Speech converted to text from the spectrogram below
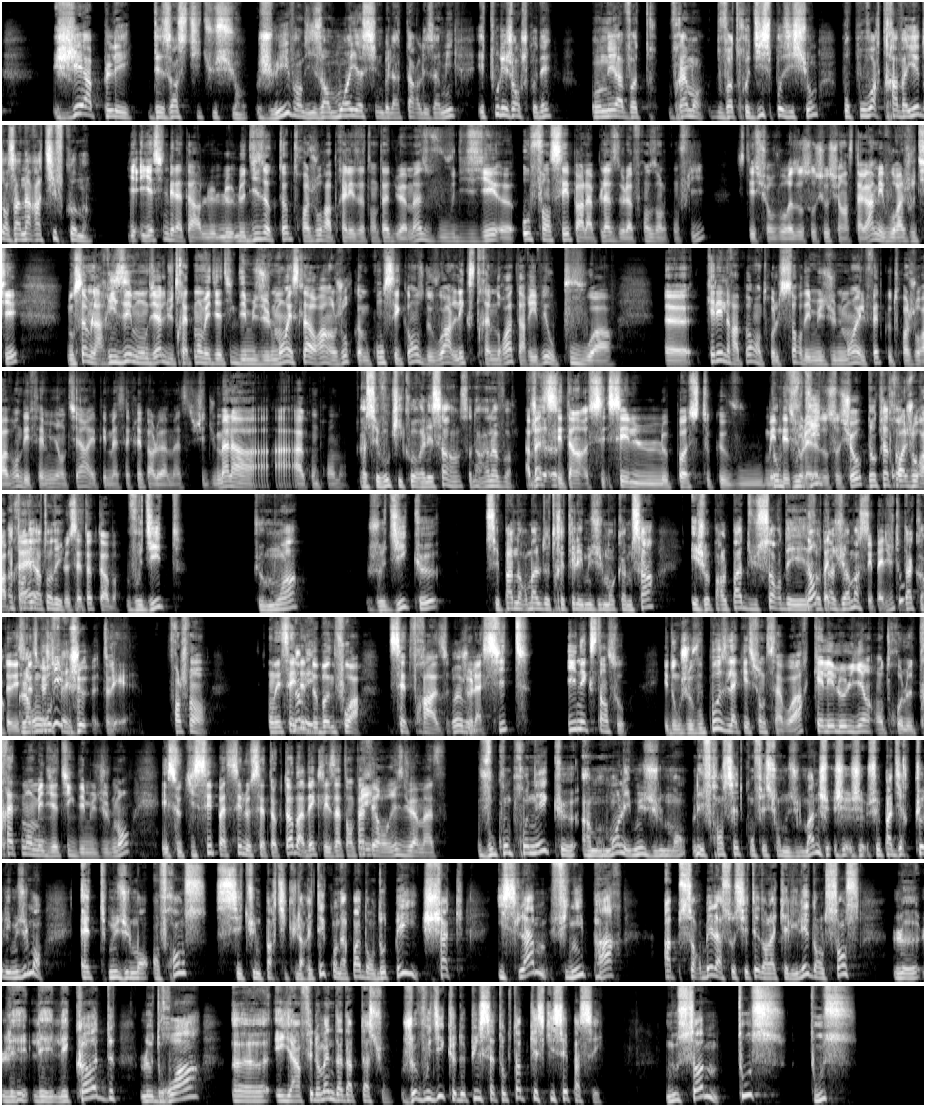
J'ai appelé des institutions juives en disant moi Yacine Bellatar, les amis, et tous les gens que je connais, on est à votre vraiment votre disposition pour pouvoir travailler dans un narratif commun. Yacine Bellatar, le 10 octobre, trois jours après les attentats du Hamas, vous vous disiez euh, offensé par la place de la France dans le conflit. C'était sur vos réseaux sociaux, sur Instagram, et vous rajoutiez Nous sommes la risée mondiale du traitement médiatique des musulmans, et cela aura un jour comme conséquence de voir l'extrême droite arriver au pouvoir. Euh, quel est le rapport entre le sort des musulmans et le fait que trois jours avant, des familles entières aient été massacrées par le Hamas? J'ai du mal à, à- à comprendre. Ah, c'est vous qui corrélez ça, hein, ça n'a rien à voir. Ah bah, J'ai- c'est le poste que vous mettez Donc, sur vous les dites- réseaux sociaux. donc, trois jours après, attendez, attendez. le 7 octobre. vous dites que moi, je dis que c'est pas normal de traiter les musulmans comme ça, et je parle pas du sort des Non, otages du Hamas. Mais pas du tout. D'accord. Alors, on refait. Je- attendez, franchement, on essaye d'être mais- de bonne foi. Cette phrase, Ouais, je ouais. la cite in extenso. Et donc, je vous pose la question de savoir quel est le lien entre le traitement médiatique des musulmans et ce qui s'est passé le 7 octobre avec les attentats Mais- terroristes du Hamas. Vous comprenez que à un moment, les musulmans, les Français de confession musulmane, je ne vais pas dire que les musulmans, être musulman en France, c'est une particularité qu'on n'a pas dans d'autres pays. Chaque islam finit par absorber la société dans laquelle il est, dans le sens le, les, les, les codes, le droit, euh, et il y a un phénomène d'adaptation. Je vous dis que depuis le 7 octobre, qu'est-ce qui s'est passé? Nous sommes tous, tous,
